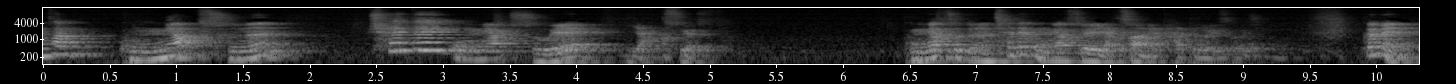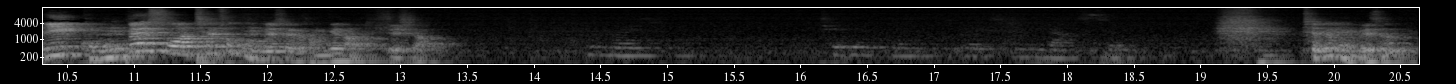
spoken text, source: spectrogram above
항상 공약수는 최대 공약수의 약수였어. 공약수들은 최대 공약수의 약수 안에 다 들어있어. 그러면 이 공배수와 최소 공배수의 관계는 어떻게 되죠? 최대 공배수의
